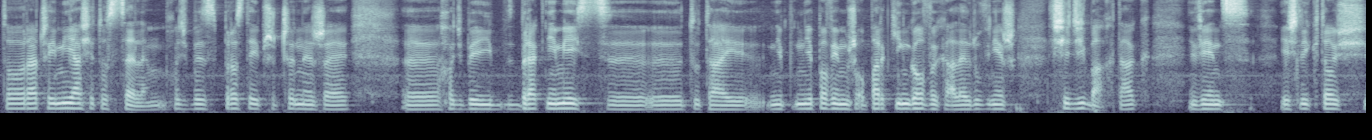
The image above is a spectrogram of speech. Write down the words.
to raczej mija się to z celem, choćby z prostej przyczyny, że e, choćby i braknie miejsc e, tutaj, nie, nie powiem już o parkingowych, ale również w siedzibach, tak? Więc jeśli ktoś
